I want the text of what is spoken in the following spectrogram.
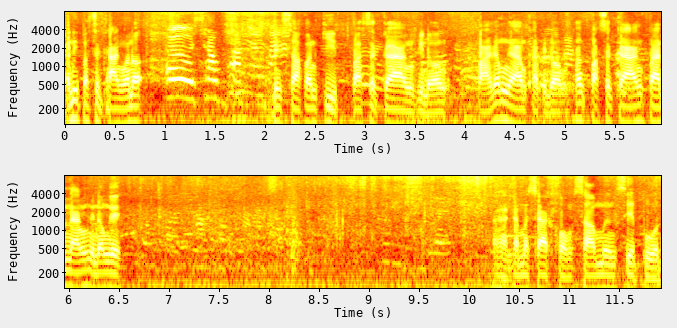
อันนี้ปลาสกางวะเนาะเออชาวพันเป็นสาพันกีบปลาสกางพี่น้องปลากำงามครับพี่น้องทั้งปลาสกางปลานังพี่น้องเลย อาหารธรรมชาติของชาวเมืองเสียปูน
